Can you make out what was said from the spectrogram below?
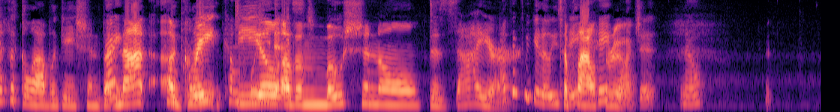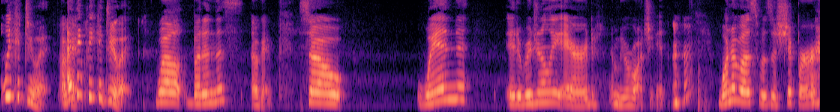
ethical obligation, but Right. not a Complete- great deal of emotional desire. I think we could at least to hate, plow hate through. watch it. No. we could do it. I think we could do it. Well, but in this, okay. So when it originally aired and we were watching it, Mhm. one of us was a shipper,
